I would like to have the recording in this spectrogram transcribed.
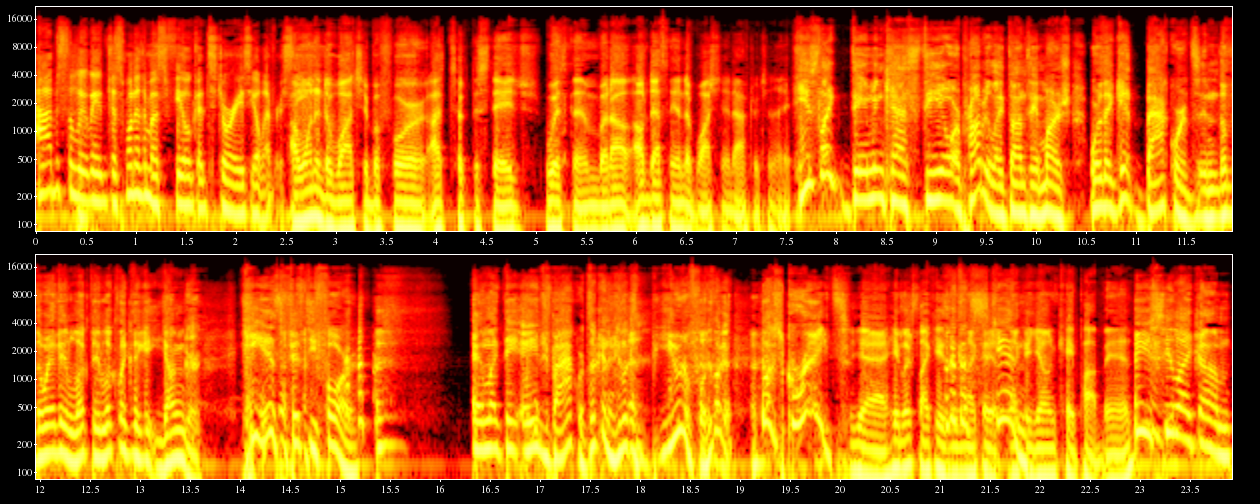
absolutely just one of the most feel-good stories you'll ever see. I wanted to watch it before I took the stage with them, but I'll, I'll definitely end up watching it after tonight. He's like Damon Castillo or probably like Dante Marsh, where they get backwards and the, the way they look, they look like they get younger. He is 54. and like they age backwards. Look at him. He looks beautiful. He, look, he looks great. Yeah, he looks like he's Look in at that like a, like a young K-pop band. You see, like, um,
